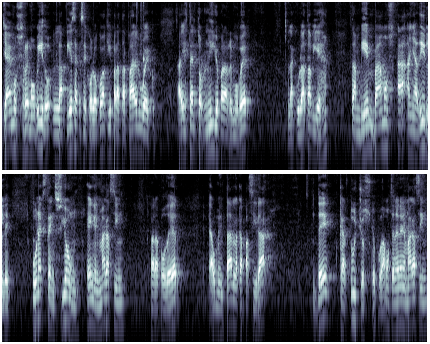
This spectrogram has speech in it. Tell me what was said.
ya hemos removido la pieza que se colocó aquí para tapar el hueco. Ahí está el tornillo para remover la culata vieja. También vamos a añadirle una extensión en el magazine para poder aumentar la capacidad de cartuchos que podamos tener en el magazine.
